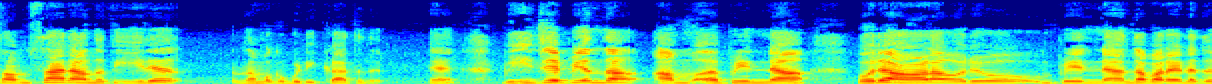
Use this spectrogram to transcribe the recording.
സംസാരമാണ് തീരെ നമുക്ക് പിടിക്കാത്തത്. ഏ? ബി ജെ പി എന്താ പിന്നെ ഒരാളെ ഒരു പിന്നെ എന്താ പറയണത്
